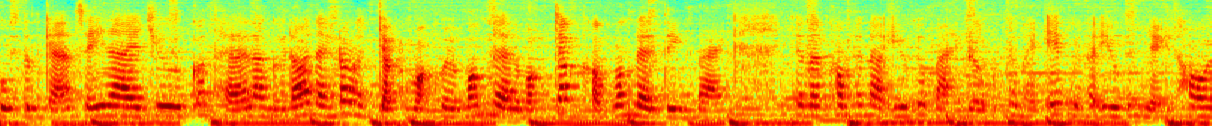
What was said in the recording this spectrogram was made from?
cuộc tình cảm xảy ra chưa có thể là người đó đang rất là chật vật về vấn đề vật chất hoặc vấn đề tiền bạc. Cho nên không thể nào yêu các bạn được các bạn ép người ta yêu cũng vậy thôi.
